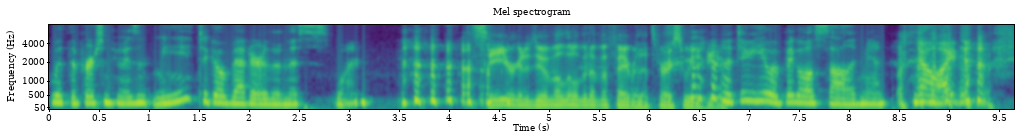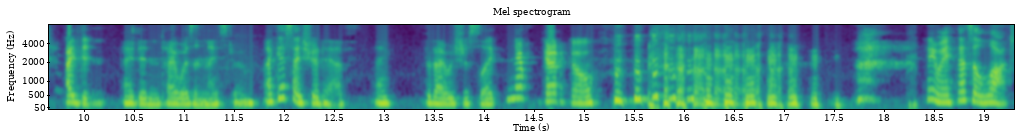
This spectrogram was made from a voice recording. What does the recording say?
with the person who isn't me to go better than this one. See, you're going to do him a little bit of a favor. That's very sweet of you. Do you a big old solid man? No, I, I didn't. I didn't. I wasn't nice to him. I guess I should have. I, but I was just like, nope, gotta go. anyway, that's a lot.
